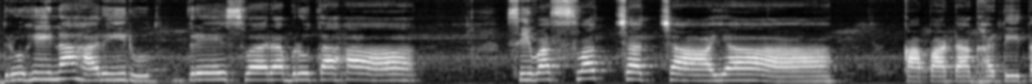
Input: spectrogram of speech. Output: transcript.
ద్రుహిణ హరిరుద్రేశ్వరభృత శివస్వచ్ఛాయా కపటఘటిత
